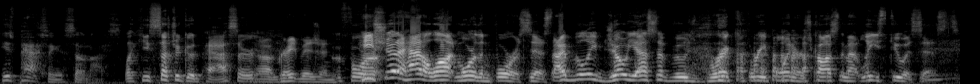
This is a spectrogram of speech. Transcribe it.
his passing is so nice. Like he's such a good passer. Oh, great vision. For- he should have had a lot more than four assists. I believe Joe Yesufu's brick three pointers cost him at least two assists.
